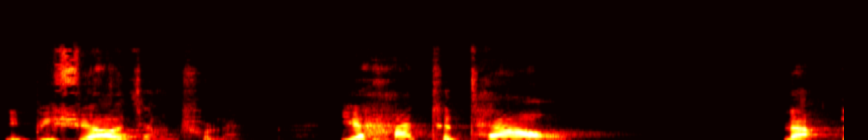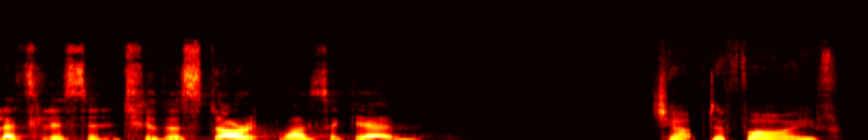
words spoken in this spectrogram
你必须要讲出来。You had to tell. Now let's listen to the story once again. Chapter 5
